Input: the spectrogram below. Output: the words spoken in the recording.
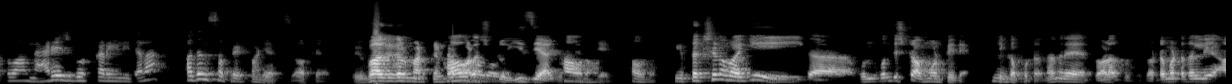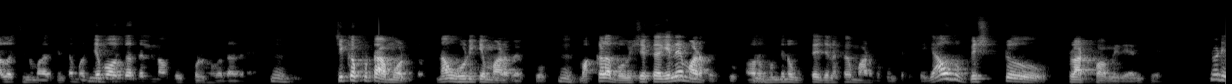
ಅಥವಾ ಮ್ಯಾರೇಜ್ಗೋಸ್ಕರ ಏನಿದೆಯಲ್ಲ ಅದನ್ನ ಸಪ್ರೇಟ್ ಮಾಡಿ. ಓಕೆ ವಿಭಾಗಗಳು ಮಾಡ್ಕೊಂಡ್ರೆ ಬಹಳಷ್ಟು. ಈಸಿ ಆಗುತ್ತೆ ಹೌದು. ಈಗ ತಕ್ಷಣವಾಗಿ ಈಗ ಒಂದ್ ಒಂದಿಷ್ಟು ಅಮೌಂಟ್ ಇದೆ ಚಿಕ್ಕ ಪುಟ್ಟ ಅಂದ್ರೆ ದೊಡ್ಡ ದೊಡ್ಡ ಮಟ್ಟದಲ್ಲಿ ಆಲೋಚನೆ ಮಾಡೋದಕ್ಕಿಂತ ಮಧ್ಯಮ ವರ್ಗದಲ್ಲಿ ನಾವು ತಿಳ್ಕೊಂಡು ಹೋಗೋದಾದ್ರೆ. ಚಿಕ್ಕ ಪುಟ್ಟ ಅಮೌಂಟ್ ನಾವು ಹೂಡಿಕೆ ಮಾಡಬೇಕು. ಮಕ್ಕಳ ಭವಿಷ್ಯಕ್ಕಾಗಿನೇ ಮಾಡಬೇಕು. ಅವ್ರ ಮುಂದಿನ ಉತ್ತೇಜನಕ್ಕಾಗಿ ಮಾಡಬೇಕು ಅಂತ ಇರುತ್ತೆ. ಯಾವುದು ಬೆಸ್ಟ್ ಪ್ಲಾಟ್ಫಾರ್ಮ್ ಇದೆ ಅಂತ ಹೇಳಿ. ನೋಡಿ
